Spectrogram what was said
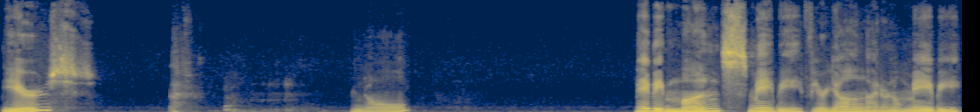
Years? No. Maybe months, maybe, if you're young, I don't know, maybe.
